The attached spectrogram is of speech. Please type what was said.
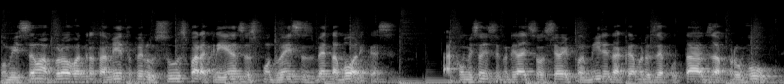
Comissão aprova tratamento pelo SUS para crianças com doenças metabólicas. A Comissão de Seguridade Social e Família da Câmara dos Deputados aprovou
